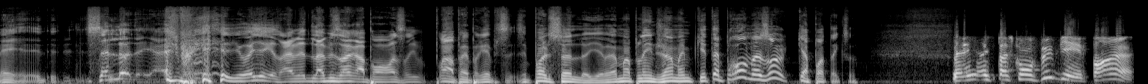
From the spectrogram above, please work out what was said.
Mais euh, celle-là, vous voyez, ça avait de la misère à passer. Pas à peu près. C'est pas le seul. là. Il y a vraiment plein de gens, même qui étaient pro-mesure, qui capotent avec ça. Ben, c'est parce qu'on veut bien faire,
